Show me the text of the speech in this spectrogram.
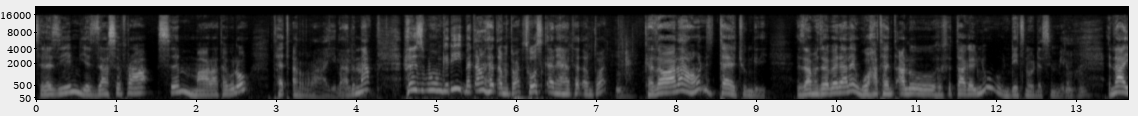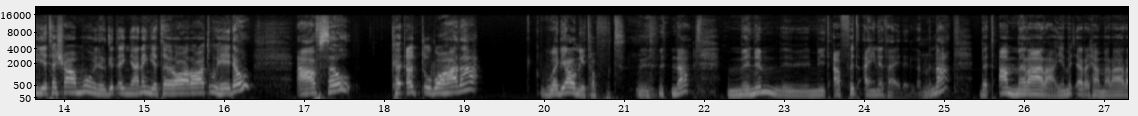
ስለዚህም የዛ ስፍራ ስም ማራ ተብሎ ተጠራ ይላል። እና ህዝቡ እንግዲህ በጣም ተጠምቷል። ሶስት ቀን ያህል ተጠምቷል። ከዛ በኋላ አሁን ታያችሁ እንግዲህ እዛ ምድረ በዳ ላይ ውሃ ተንጣሎ ስታገኙ እንዴት ነው ደስ የሚለው? እና እየተሻሙ እርግጠኛ ነኝ የተሯሯጡ ሄደው አፍሰው ከጠጡ በኋላ ወዲያው ነው የተፉት። እና ምንም የሚጣፍጥ አይነት አይደለም። እና በጣም መራራ የመጨረሻ መራራ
